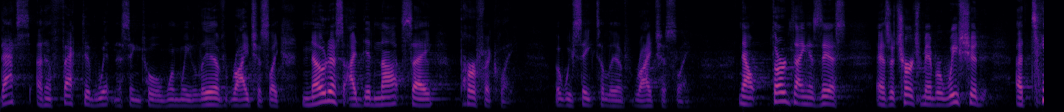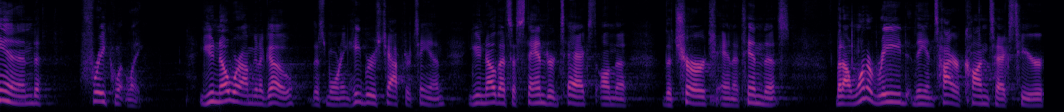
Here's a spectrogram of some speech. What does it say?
That's an effective witnessing tool when we live righteously. Notice I did not say perfectly, but we seek to live righteously. Now, third thing is this as a church member, we should attend frequently. You know where I'm going to go this morning Hebrews chapter 10. You know that's a standard text on the, the church and attendance. But I want to read the entire context here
